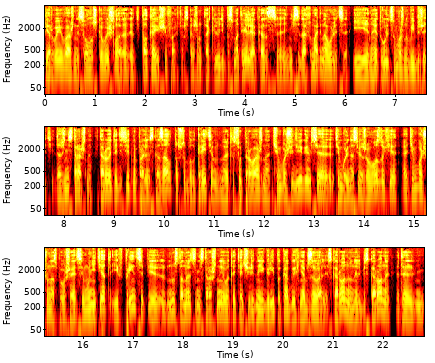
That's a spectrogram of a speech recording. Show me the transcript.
Первый и важный солнышко вышло. Это толкающий фактор, скажем так. Люди посмотрели, оказывается, не всегда хмарь на улице, и на эту улицу можно выбежать, и даже не страшно. Второе, ты действительно правильно сказал, то, что было третьим, но это супер важно. Чем больше двигаемся, тем более на свежем воздухе, э, тем больше у нас повышается иммунитет, и, в принципе, ну, становятся не страшны вот эти очередные гриппы, как бы их ни обзывали. С короной он или без короны, это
